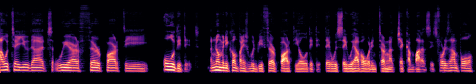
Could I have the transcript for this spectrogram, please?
I would tell you that we are third party audited. And not many companies would be third party audited. They would say we have our internal check and balances. For example,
